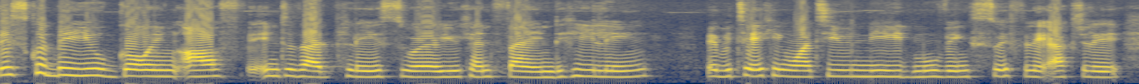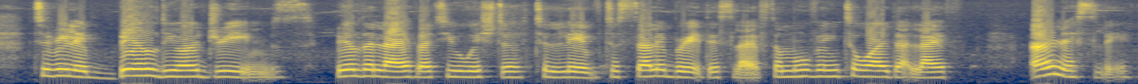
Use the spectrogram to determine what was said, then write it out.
this could be you going off into that place where you can find healing maybe taking what you need, moving swiftly actually to really build your dreams, build the life that you wish to, to live, to celebrate this life. So moving toward that life earnestly.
